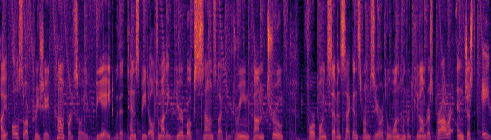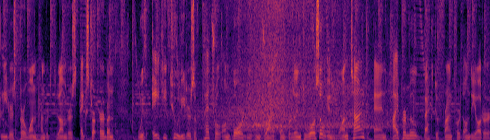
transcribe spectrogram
I also appreciate comfort, so a V8 with a 10-speed automatic gearbox sounds like a dream come true. 4.7 seconds from 0 to 100 km per hour and just 8 liters per 100 km extra urban with 82 liters of petrol on board, you can drive from Berlin to Warsaw in one tank and hypermile back to Frankfurt on the other.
